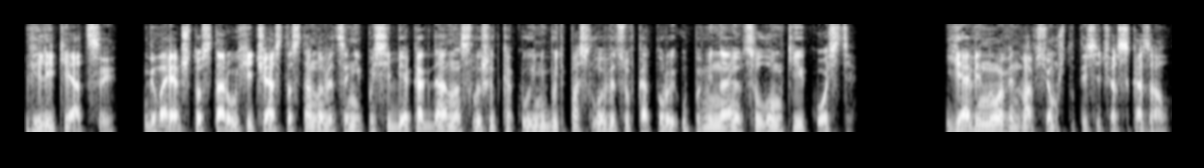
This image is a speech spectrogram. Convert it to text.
Великие отцы. Говорят, что старухи часто становятся не по себе, когда она слышит какую-нибудь пословицу, в которой упоминаются ломкие кости. Я виновен во всем, что ты сейчас сказал.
